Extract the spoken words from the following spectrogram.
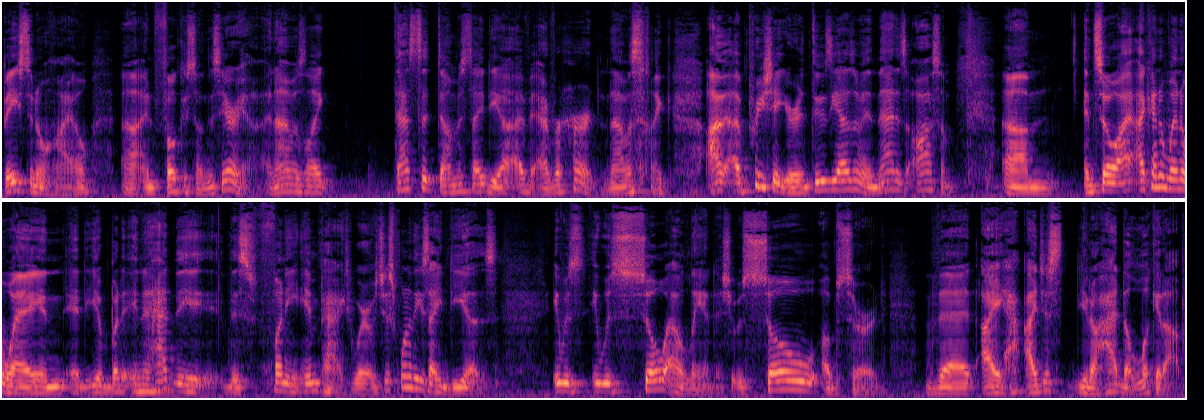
based in Ohio uh, and focus on this area. And I was like, that's the dumbest idea I've ever heard. And I was like, I appreciate your enthusiasm, and that is awesome. Um, and so I, I kind of went away, and it, you know, but and it had the this funny impact where it was just one of these ideas. It was it was so outlandish. It was so absurd that I I just you know had to look it up.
